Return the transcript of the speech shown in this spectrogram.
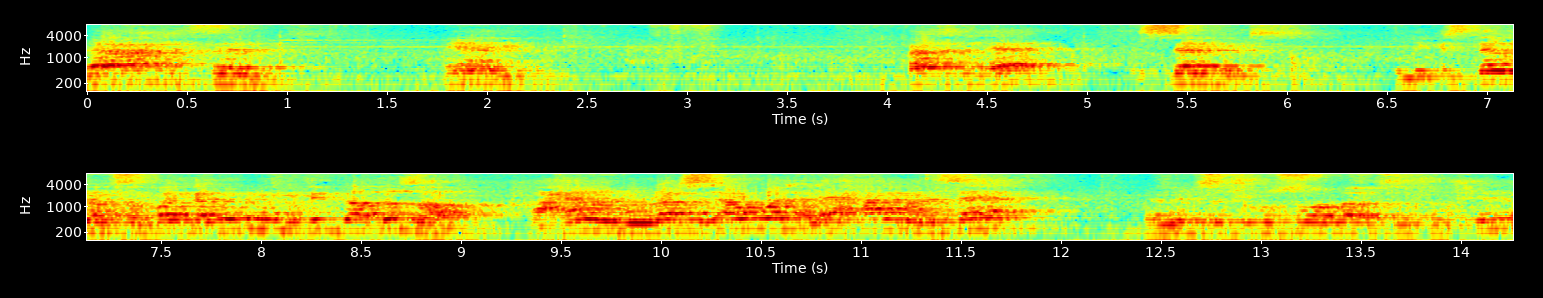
ده فتحة ال cervix هنا كده. فتحة الايه؟ ال cervix ال external cervical opening بتبدأ تظهر. أحيانا ال prolapse الأول ألاقي حاجة ملساء نفسي تشوفوا الصور بقى بس مش مشكلة.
